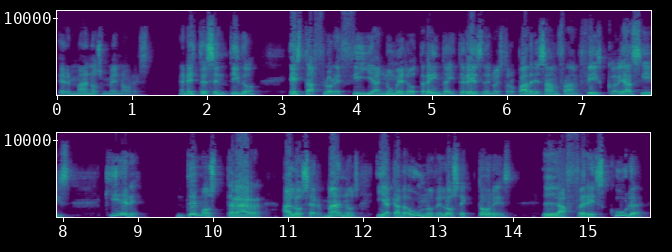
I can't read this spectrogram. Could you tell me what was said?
hermanos menores. En este sentido, esta florecilla número 33 de nuestro Padre San Francisco de Asís quiere demostrar a los hermanos y a cada uno de los sectores la frescura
